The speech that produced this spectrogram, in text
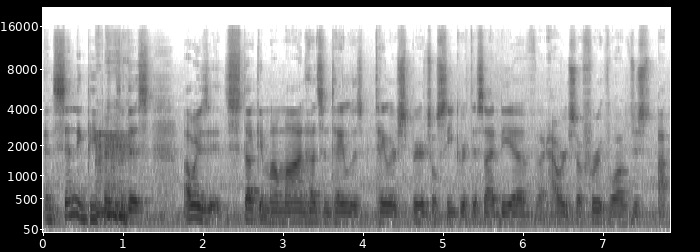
and sending people to this, always it stuck in my mind Hudson Taylor's Taylor's spiritual secret. This idea of like, how are you so fruitful? I was just I,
